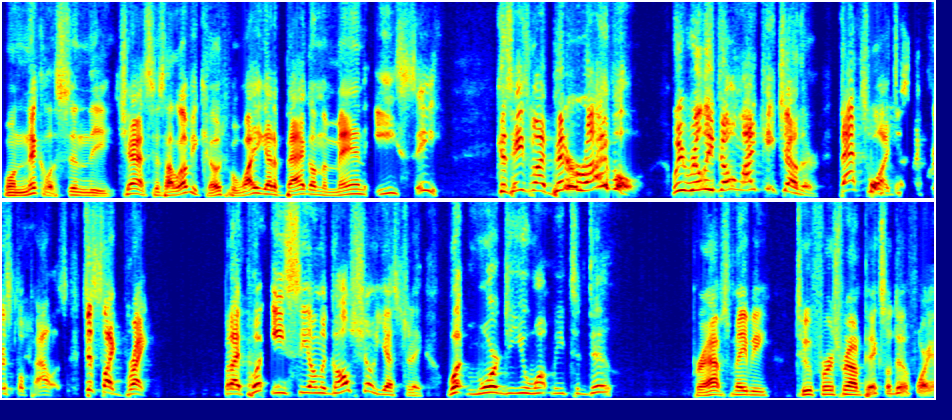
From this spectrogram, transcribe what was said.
Well, Nicholas in the chat says, I love you, coach, but why you got a bag on the man EC? Because he's my bitter rival. We really don't like each other. That's why, just like Crystal Palace, just like Brighton. But I put EC on the golf show yesterday. What more do you want me to do? Perhaps maybe two first round picks will do it for you.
